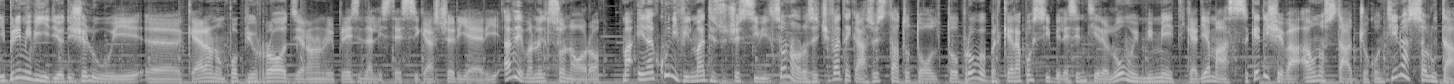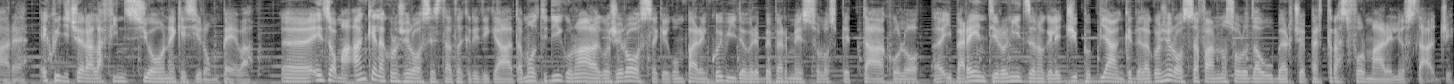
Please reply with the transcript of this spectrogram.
I primi video, dice lui, eh, che erano un po' più rozzi, erano ripresi dagli stessi carcerieri, avevano il sonoro, ma in alcuni filmati successivi il sonoro, se ci fate caso, è stato tolto proprio perché era possibile sentire l'uomo in mimetica di Hamas che diceva a un ostaggio continua a salutare e quindi c'era la finzione che si rompeva. Eh, insomma, anche la Croce Rossa è stata criticata. Molti dicono: Ah, la Croce Rossa che compare in quei video avrebbe permesso lo spettacolo. Eh, I parenti ironizzano che le jeep bianche della Croce Rossa fanno solo da Uber, cioè per trasformare gli ostaggi.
